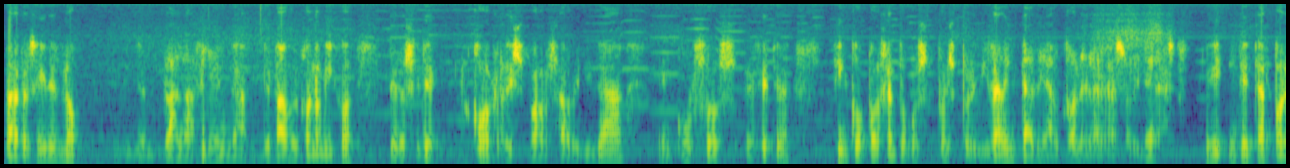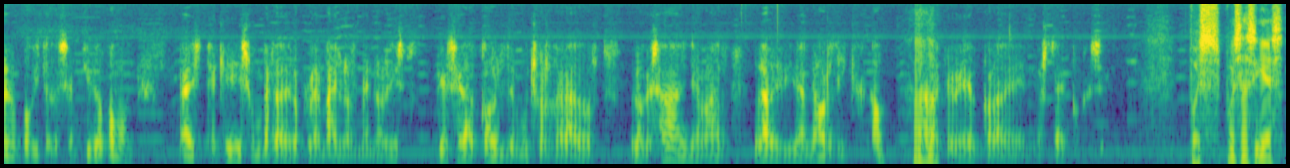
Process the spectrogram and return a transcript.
Para perseguirles no, en plan hacienda de pago económico, pero sí de corresponsabilidad en cursos, etcétera. Cinco, por ejemplo, pues, pues prohibir la venta de alcohol en las gasolineras. Intentar poner un poquito de sentido común a este que es un verdadero problema en los menores, que es el alcohol de muchos grados, lo que se ha llamar la bebida nórdica, ¿no? Nada que ver con la de nuestra época, sí. Pues, pues así es.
